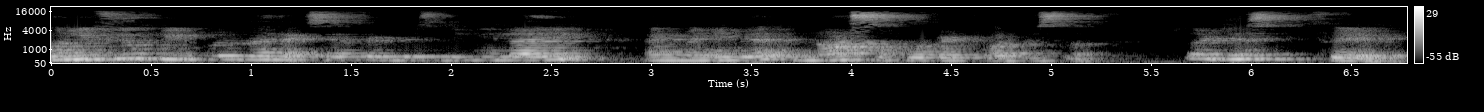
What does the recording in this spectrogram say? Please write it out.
only few people were accepted this Din-e-Ilahi and many were not supported for this one. So, it is fair.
